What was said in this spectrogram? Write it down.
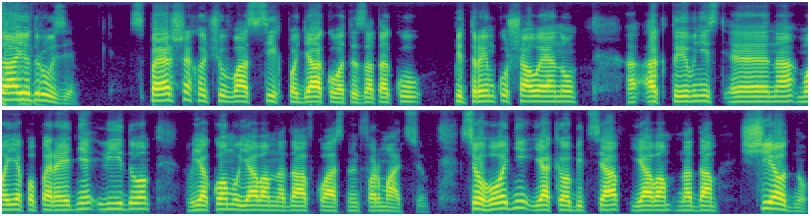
Вітаю, друзі! Сперше хочу вас всіх подякувати за таку підтримку шалену, активність е, на моє попереднє відео, в якому я вам надав класну інформацію. Сьогодні, як і обіцяв, я вам надам ще одну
